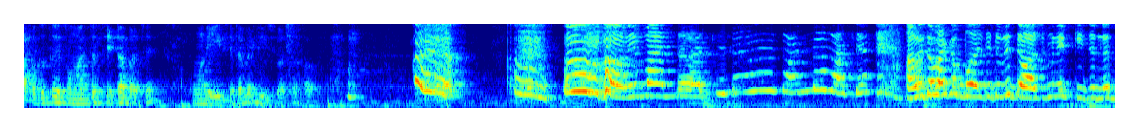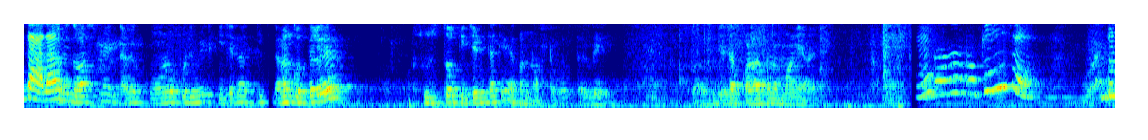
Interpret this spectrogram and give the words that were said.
আপাতত তোমার যে সেট আছে তোমার এই সেট আপে ডিশ হবে। আমি মানতে পারছি না আমি তোমাকে বলছি তুমি দশ মিনিট কি জন্য দাঁড়াও দশ মিনিট না আমি পনেরো কুড়ি মিনিট কিচেন এখন করতে গেলে সুস্থ কিচেনটাকে এখন নষ্ট করতে হবে। যেটা করার কোনো মানে হয় তোর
